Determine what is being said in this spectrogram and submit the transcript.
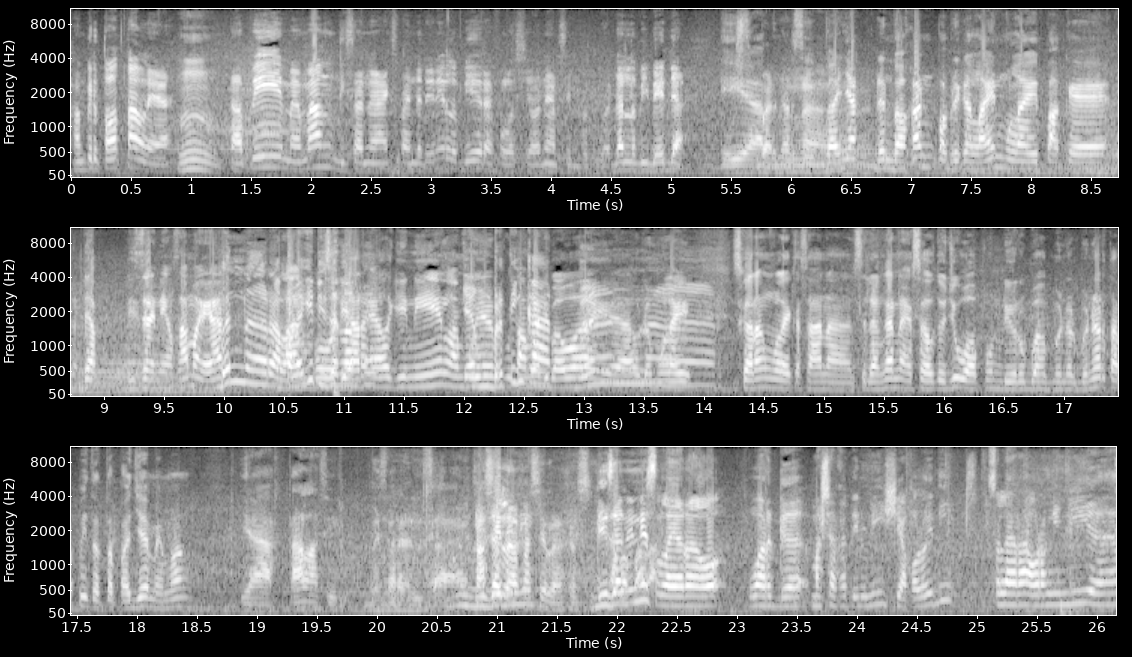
hampir total ya. Hmm. Tapi memang desainnya Expander ini lebih revolusioner sih menurut gua dan lebih beda. Iya, benar sih. Banyak dan bahkan pabrikan lain mulai pakai adapt desain yang sama ya. Bener, apalagi lampu desain lampu DRL gini, lampu yang yang bertingkat. di bawah ya, udah mulai Bener. sekarang mulai ke sana. Sedangkan XL7 walaupun dirubah bener-bener tapi tetap aja memang ya kalah sih secara desain. Kasih lah, kasih lah. Desain ini selera warga masyarakat Indonesia. Kalau ini selera orang India.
